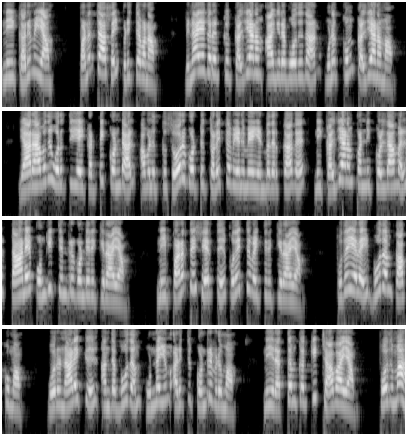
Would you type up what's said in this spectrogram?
நீ கருமியாம். பணத்தாசை பிடித்தவனாம். விநாயகருக்கு கல்யாணம் ஆகிற போதுதான் உனக்கும் கல்யாணமாம். யாராவது ஒருத்தியை கட்டிக்கொண்டால் அவளுக்கு சோறு போட்டு தொலைக்க வேணுமே என்பதற்காக நீ கல்யாணம் பண்ணி கொள்ளாமல் தானே பொங்கி தின்று கொண்டிருக்கிறாயாம். நீ பணத்தை சேர்த்து புதைத்து வைத்திருக்கிறாயாம். புதையலை பூதம் காக்குமாம். ஒரு நாளைக்கு அந்த பூதம் உன்னையும் அடித்து கொன்று விடுமாம். நீ ரத்தம் கக்கி சாவாயாம். போதுமா?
